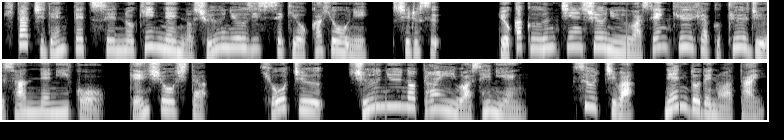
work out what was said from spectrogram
日立電鉄線の近年の収入実績を下表に記す。旅客運賃収入は1993年以降減少した。表中、収入の単位は1000円。数値は年度での値。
